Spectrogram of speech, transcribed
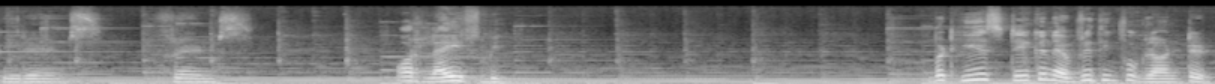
पेरेंट्स, फ्रेंड्स और लाइफ भी। But he has taken everything for granted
